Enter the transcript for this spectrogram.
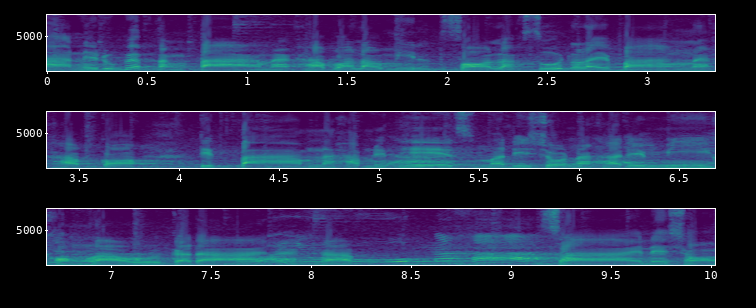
ารในรูปแบบต่างๆนะครับ ว่าเรามีสอนหลักสูตรอะไรบ้างนะครับ ก็ติดตามนะครับในเพจมัดิชนอะคาเดมีของเราก็ได้หรือว่า นะครับ YouTube นะคะใช่ในช่อง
